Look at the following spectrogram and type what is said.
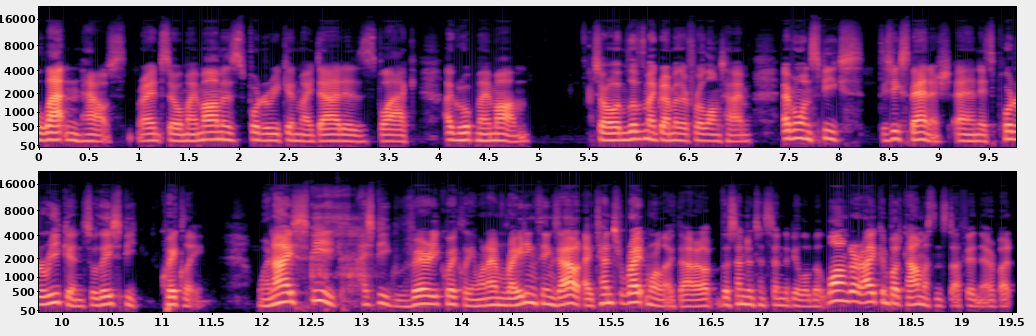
a latin house right so my mom is puerto rican my dad is black i grew up with my mom so I've lived with my grandmother for a long time. Everyone speaks they speak Spanish and it's Puerto Rican, so they speak quickly. When I speak, I speak very quickly. And when I'm writing things out, I tend to write more like that. Uh, The sentences tend to be a little bit longer. I can put commas and stuff in there, but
